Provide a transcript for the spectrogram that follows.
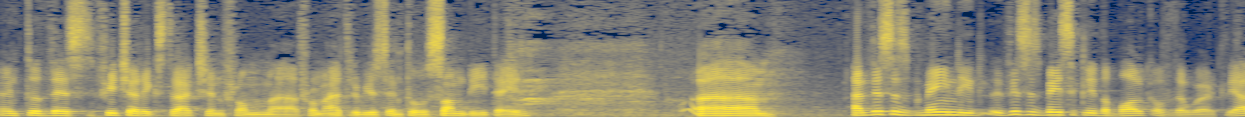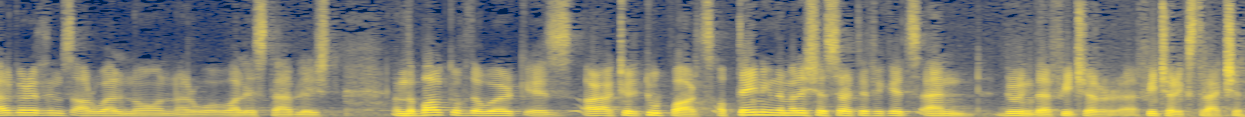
into this feature extraction from, uh, from attributes into some detail? Um, and this is mainly, this is basically the bulk of the work. The algorithms are well known, are well established, and the bulk of the work is are actually two parts: obtaining the malicious certificates and doing the feature uh, feature extraction.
